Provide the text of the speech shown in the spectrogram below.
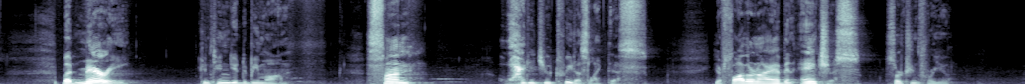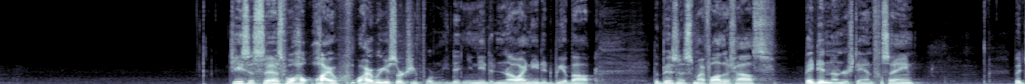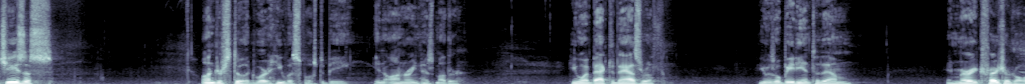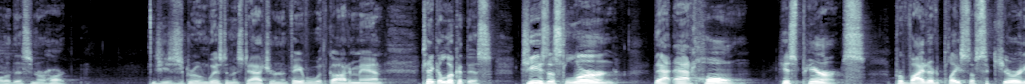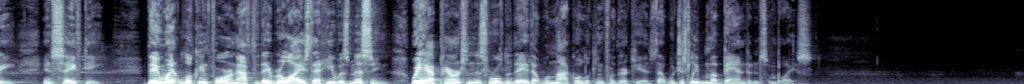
But Mary continued to be mom. Son, why did you treat us like this? Your father and I have been anxious searching for you. Jesus says, Well, why, why were you searching for me? Didn't you need to know I needed to be about the business of my father's house? They didn't understand for saying. But Jesus understood where he was supposed to be in honoring his mother. He went back to Nazareth. He was obedient to them. And Mary treasured all of this in her heart. Jesus grew in wisdom and stature and in favor with God and man. Take a look at this. Jesus learned that at home, his parents provided a place of security and safety they went looking for him after they realized that he was missing. We have parents in this world today that will not go looking for their kids, that will just leave them abandoned someplace.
